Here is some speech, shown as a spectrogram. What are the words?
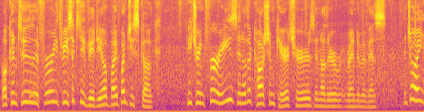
Welcome to the Furry 360 video by Bungee Skunk, featuring furries and other costume characters and other random events. Enjoy!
